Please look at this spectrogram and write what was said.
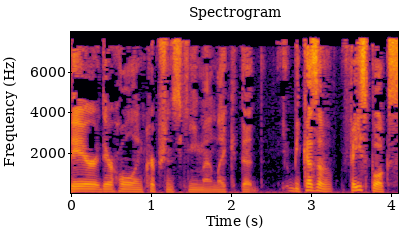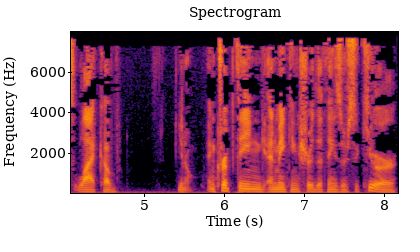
their their whole encryption scheme and like the because of Facebook's lack of you know encrypting and making sure that things are secure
